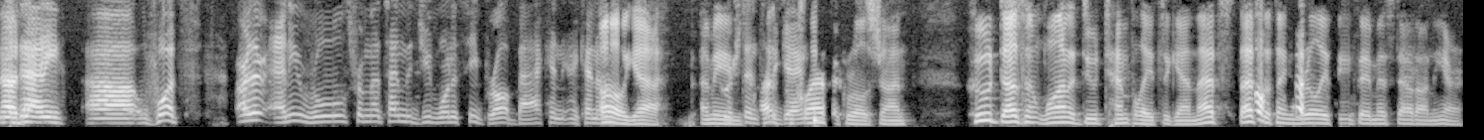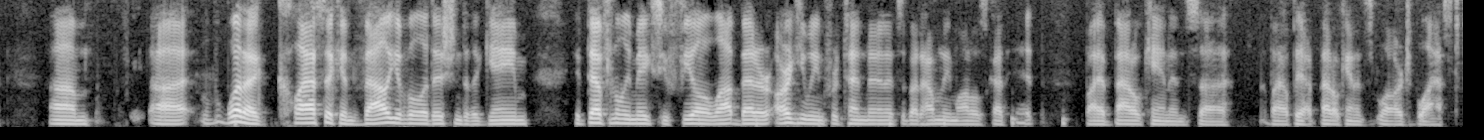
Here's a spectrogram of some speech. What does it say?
now, Danny, uh, what's are there any rules from that time that you'd want to see brought back and, and kind of oh yeah i mean pushed into the game classic rules john who doesn't want to do templates again that's that's oh. the thing i really think they missed out on here um uh what a classic and valuable addition to the game it definitely makes you feel a lot better arguing for 10 minutes about how many models got hit by a battle cannon's uh, by a battle cannon's large blast.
